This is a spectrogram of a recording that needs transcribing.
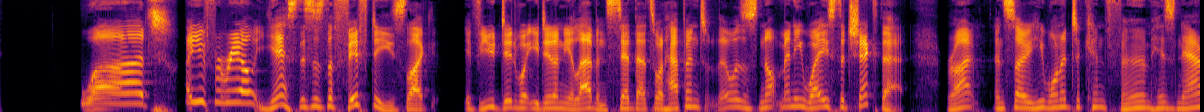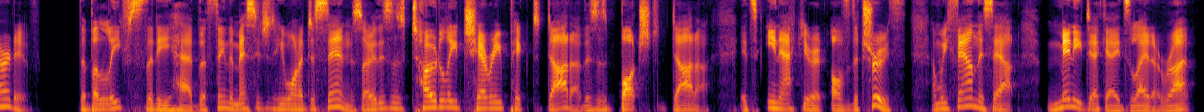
What? Are you for real? Yes, this is the 50s. Like, if you did what you did on your lab and said that's what happened, there was not many ways to check that, right? And so he wanted to confirm his narrative. The beliefs that he had, the thing, the message that he wanted to send. So this is totally cherry picked data. This is botched data. It's inaccurate of the truth. And we found this out many decades later, right?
